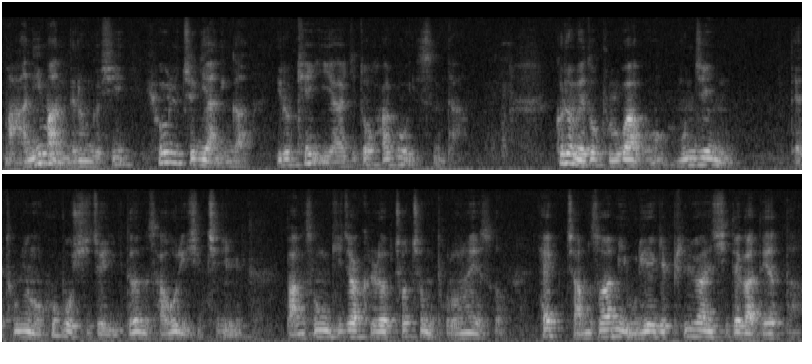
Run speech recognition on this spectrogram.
많이 만드는 것이 효율적이 아닌가 이렇게 이야기도 하고 있습니다. 그럼에도 불구하고 문재인 대통령 후보 시절이던 4월 27일 방송기자클럽 초청 토론회에서 핵 잠수함이 우리에게 필요한 시대가 되었다.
